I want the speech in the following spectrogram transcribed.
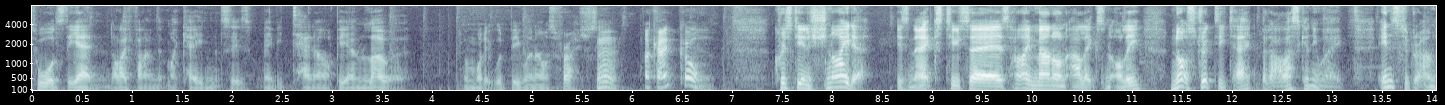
towards the end, I find that my cadence is maybe 10 RPM lower than what it would be when I was fresh. So. Okay, cool. Christian Schneider is next, who says, Hi, Manon, Alex, and Ollie. Not strictly tech, but I'll ask anyway. Instagram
